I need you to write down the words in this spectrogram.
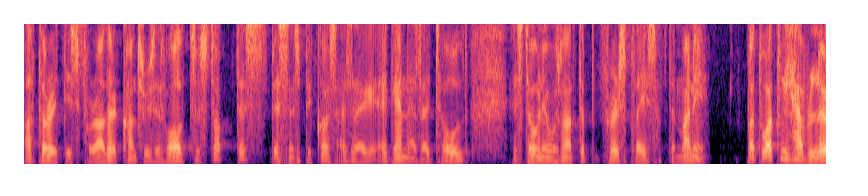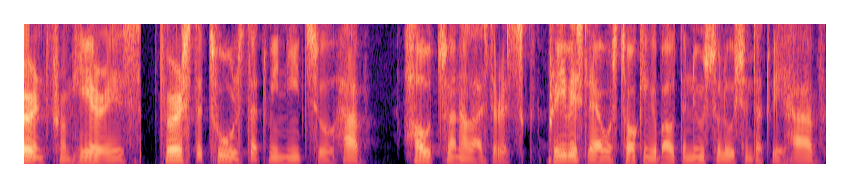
authorities, for other countries as well, to stop this business because, as I, again, as I told, Estonia was not the first place of the money. But what we have learned from here is first the tools that we need to have. How to analyze the risk. Previously, I was talking about the new solution that we have.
